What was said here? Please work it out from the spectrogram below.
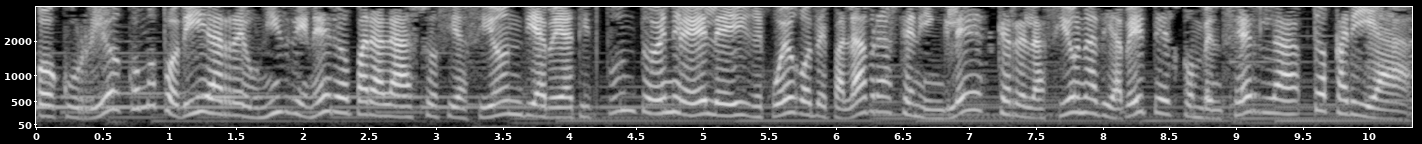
ocurrió cómo podía reunir dinero para la asociación Diabetes.nl y juego de palabras en inglés que relaciona diabetes con vencerla, tocaría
